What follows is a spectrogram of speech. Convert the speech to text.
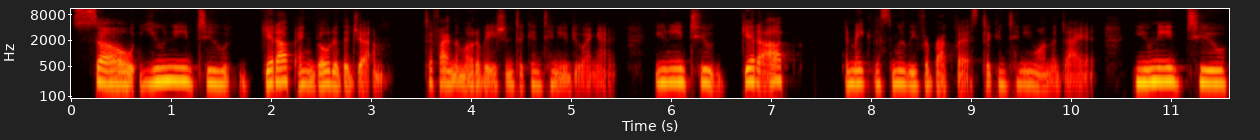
So you need to get up and go to the gym to find the motivation to continue doing it. You need to get up and make the smoothie for breakfast to continue on the diet. You need to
